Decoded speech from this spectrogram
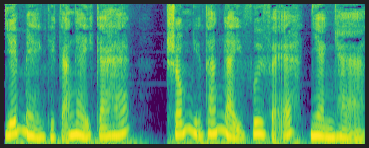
Giấy mèn thì cả ngày ca hát, sống những tháng ngày vui vẻ, nhàn hạ.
